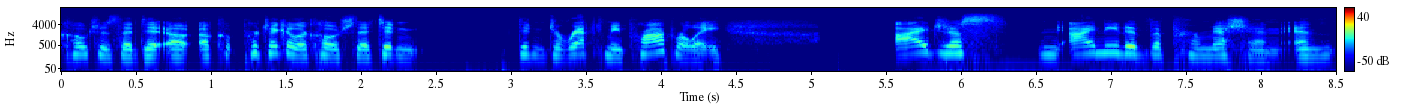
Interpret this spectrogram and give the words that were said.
coaches that did a, a particular coach that didn't didn't direct me properly i just i needed the permission and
